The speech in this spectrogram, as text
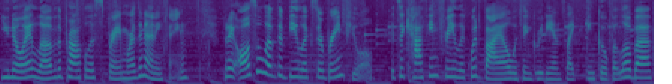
you know I love the propolis spray more than anything, but I also love the Belixir Brain Fuel. It's a caffeine-free liquid vial with ingredients like ginkgo biloba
